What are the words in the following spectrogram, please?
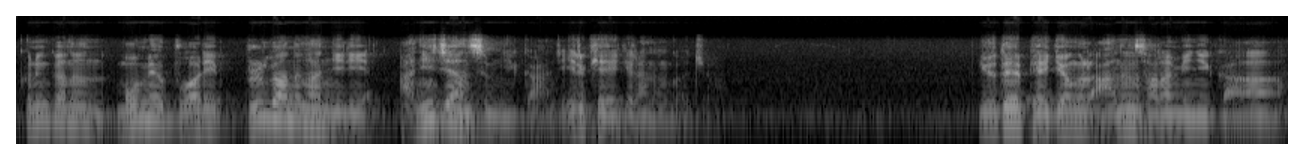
그러니까는 몸의 부활이 불가능한 일이 아니지 않습니까? 이렇게 얘기를 하는 거죠. 유대 배경을 아는 사람이니까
